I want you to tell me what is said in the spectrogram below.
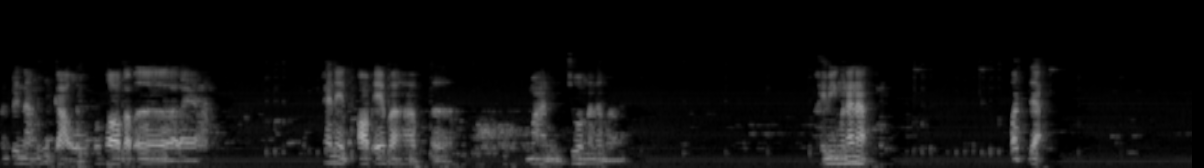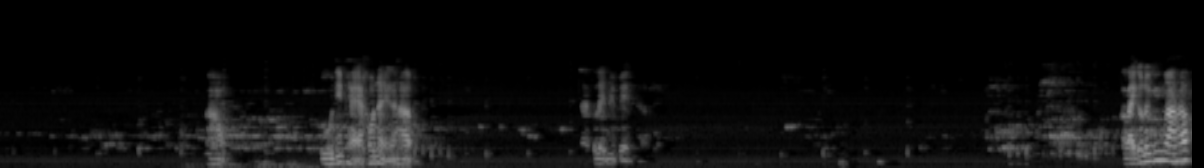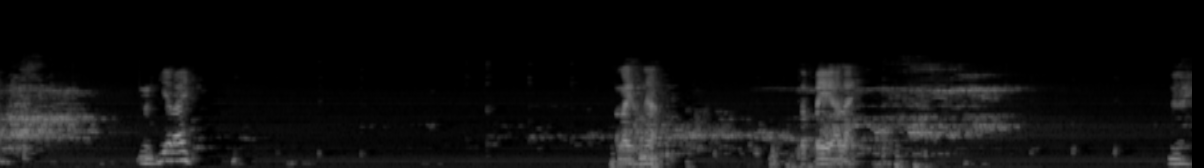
มันเป็นหนังที่เก่าพอๆกับเอออะไรอะ Planet of F อะครับ เออ ประมาณช่วงนั้นแหละมั้งใครวิ่งมานั่นอะวัดจะอ้าวดูที่แผลเขาหน่อยนะครับแต่ก็เล่นไม่เป็นครับอะไรก็เลยวิ่งมาครับหนึ่งที่อะไร อะไรครับเนี่ย สเปรย์อะไรเหนื่อย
